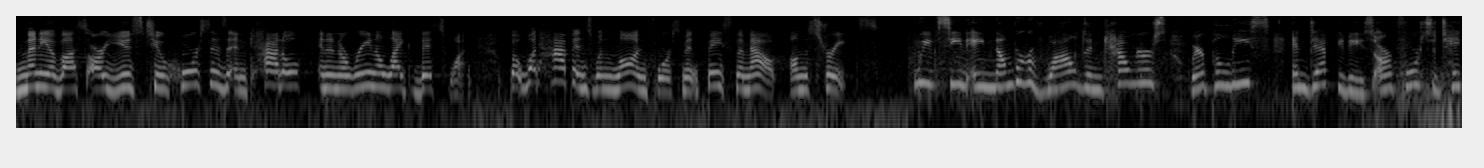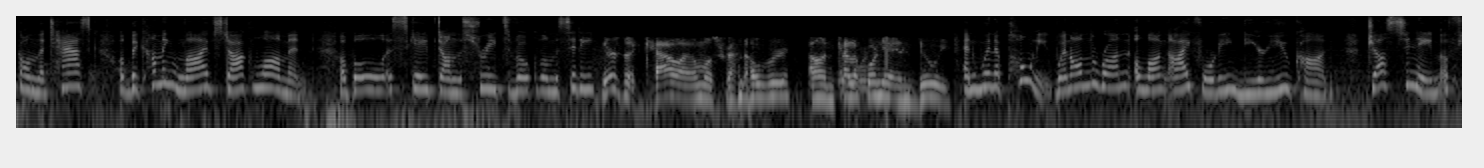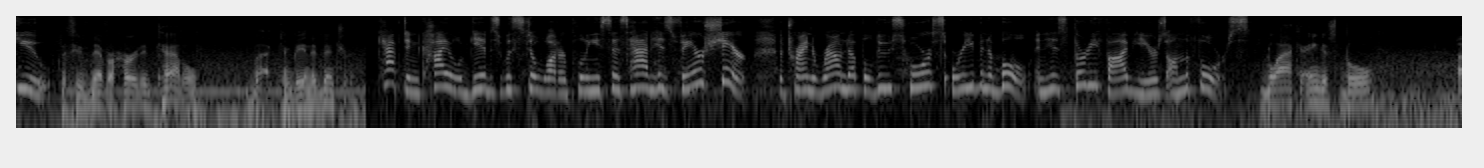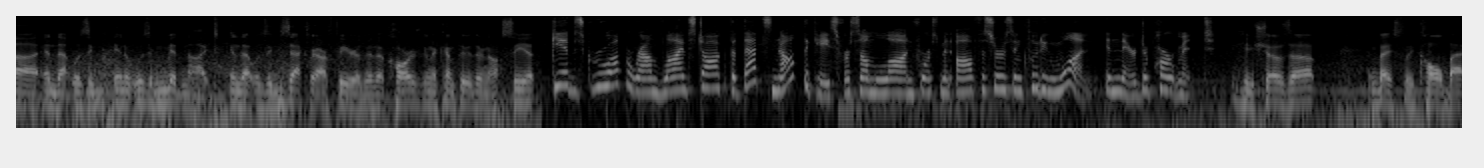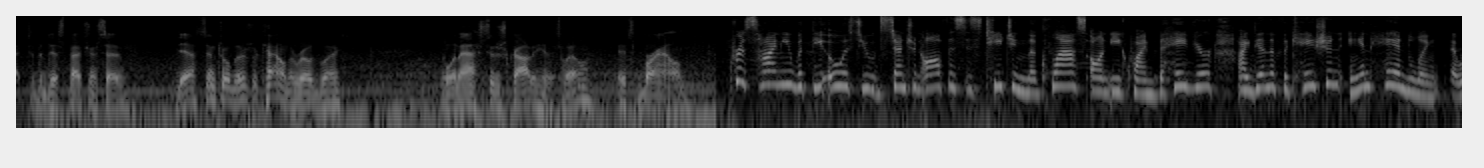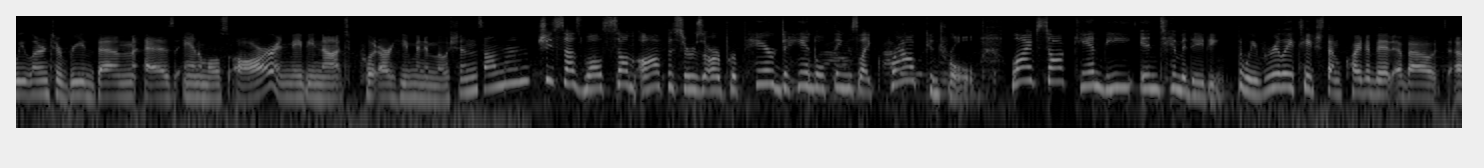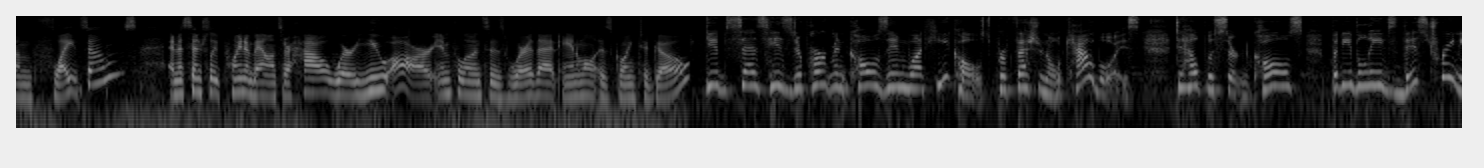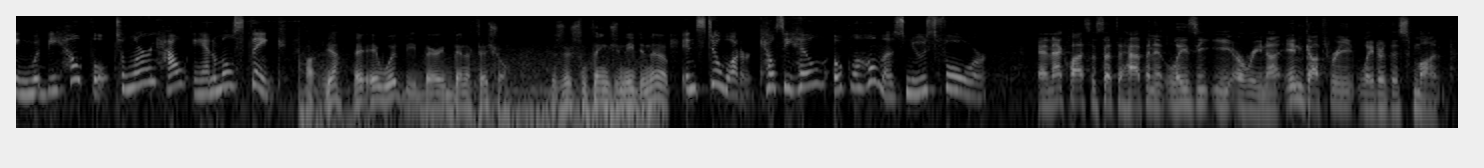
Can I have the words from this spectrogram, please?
Many of us are used to horses and cattle in an arena like this one. But what happens when law enforcement face them out on the streets? We've seen a number of wild encounters where police and deputies are forced to take on the task of becoming livestock lawmen. A bull escaped on the streets of Oklahoma City. There's a cow I almost ran over on California and Dewey. And when a pony went on the run along I-40 near Yukon, just to name a few. If you've never herded cattle, that can be an adventure. Captain Kyle Gibbs with Stillwater Police has had his fair share of trying to round up a loose horse or even a bull in his 35 years on the force. Black Angus bull, uh, and that was and it was midnight, and that was exactly our fear that a car is going to come through there not see it. Gibbs grew up around livestock, but that's not the case for some law enforcement officers, including one in their department. He shows up and basically called back to the dispatcher and said, yeah, Central, there's a cow on the roadway. And when asked to describe it, he goes, well, it's brown. Kris Hiney with the OSU Extension Office is teaching the class on equine behavior, identification, and handling. That we learn to read them as animals are and maybe not put our human emotions on them. She says while some officers are prepared to handle things like crowd control, livestock can be intimidating. We really teach them quite a bit about um, flight zones and essentially point of balance or how where you are influences where that animal is going to go. Gibbs says his department department calls in what he calls professional cowboys to help with certain calls, but he believes this training would be helpful to learn how animals think. Uh, yeah, it, it would be very beneficial because there's some things you need to know. In Stillwater, Kelsey Hill, Oklahoma's News 4. And that class is set to happen at Lazy E Arena in Guthrie later this month.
